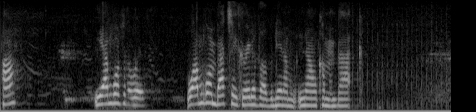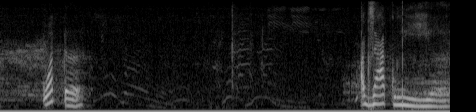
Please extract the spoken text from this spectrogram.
Huh? Yeah, I'm going to the lift. Well, I'm going back to the creative hub, but then I'm now I'm coming back. What the? Exactly. Uh,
